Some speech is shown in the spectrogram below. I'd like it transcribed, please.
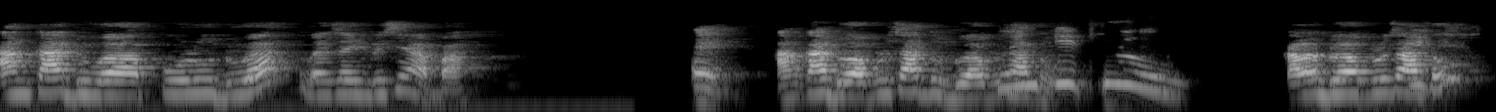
angka 22 bahasa Inggrisnya apa? Eh, angka 21, 21. Twenty-two. Kalau 21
